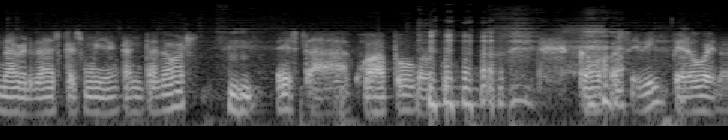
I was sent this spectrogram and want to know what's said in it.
La verdad es que es muy encantador. Está guapo, guapo. como Josebi, pero bueno.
